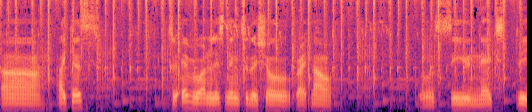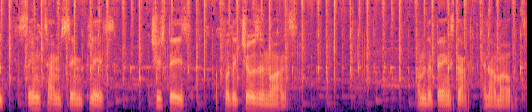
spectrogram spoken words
uh, I guess to everyone listening to the show right now, we'll see you next week. Same time, same place. Tuesdays for the chosen ones. I'm the Bangster, and I'm out.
